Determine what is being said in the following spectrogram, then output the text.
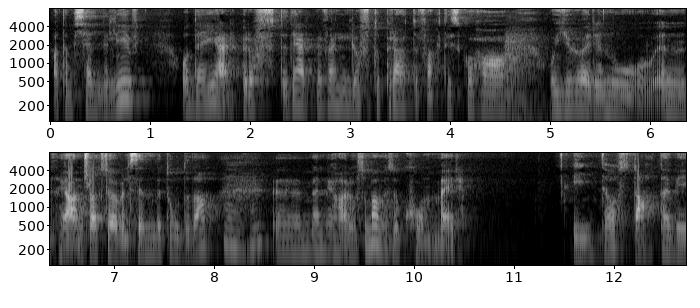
at de kjenner liv. Og det hjelper ofte. Det hjelper veldig ofte å prate faktisk og ha og gjøre noe, en, ja, en slags øvelse, en metode, da. Mm -hmm. Men vi har også mange som kommer inn til oss da, der vi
